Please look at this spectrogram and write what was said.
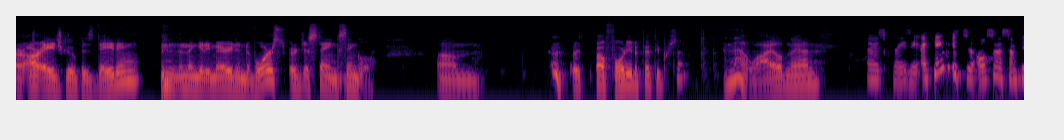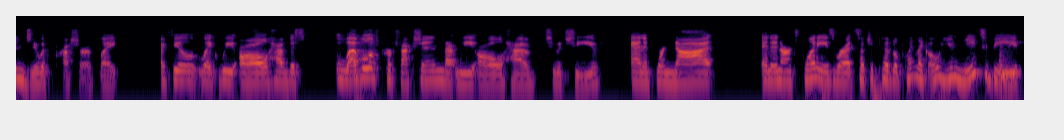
or our age group is dating and then getting married and divorced or just staying single. Um, Hmm. about 40 to 50 percent. isn't that wild, man? That is crazy. I think it's also has something to do with pressure. Like, I feel like we all have this level of perfection that we all have to achieve. And if we're not, and in our 20s, we're at such a pivotal point, like, oh, you need to be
